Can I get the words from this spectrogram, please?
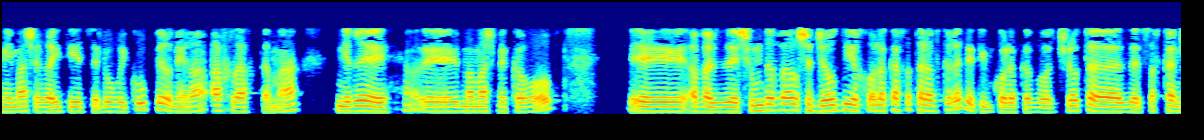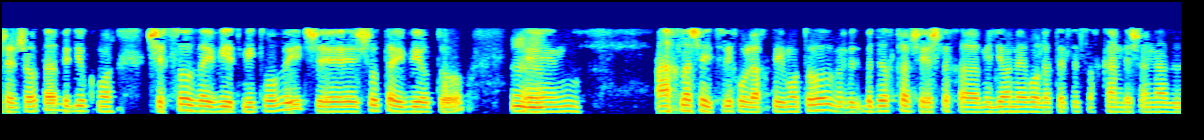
ממה שראיתי אצל אורי קופר, נראה אחלה החתמה, נראה אה, ממש בקרוב. אה, אבל זה שום דבר שג'ורדי יכול לקחת עליו קרדיט, עם כל הכבוד. שוטה זה שחקן של שוטה, בדיוק כמו שסוזה הביא את מיטרוביץ', ששוטה הביא אותו. Mm-hmm. אחלה שהצליחו להחתים אותו, ובדרך כלל כשיש לך מיליון אירו לתת לשחקן בשנה, זה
